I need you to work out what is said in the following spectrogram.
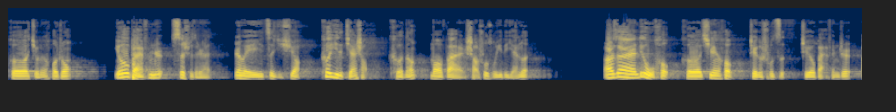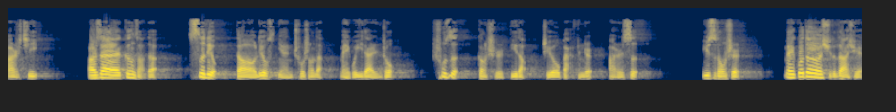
和九零后中，有百分之四十的人认为自己需要刻意的减少可能冒犯少数族裔的言论，而在六五后和七零后，这个数字只有百分之二十七，而在更早的。四六到六四年出生的美国一代人中，数字更是低到只有百分之二十四。与此同时，美国的许多大学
